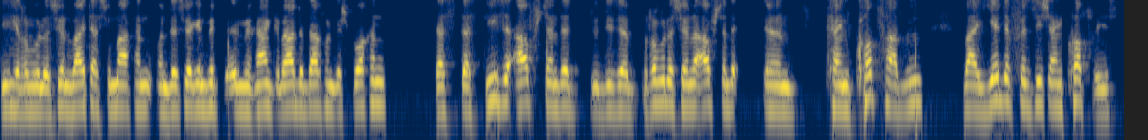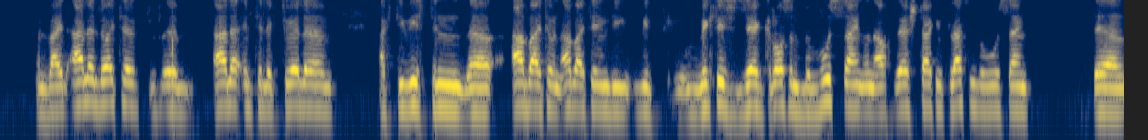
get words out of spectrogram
die Revolution weiterzumachen. Und deswegen wird im Iran gerade davon gesprochen, dass, dass diese Aufstände, diese revolutionären Aufstände äh, keinen Kopf haben, weil jeder für sich ein Kopf ist und weil alle Leute, äh, alle intellektuelle Aktivisten, äh, Arbeiter und Arbeiterinnen, die mit wirklich sehr großem Bewusstsein und auch sehr starken Klassenbewusstsein äh,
